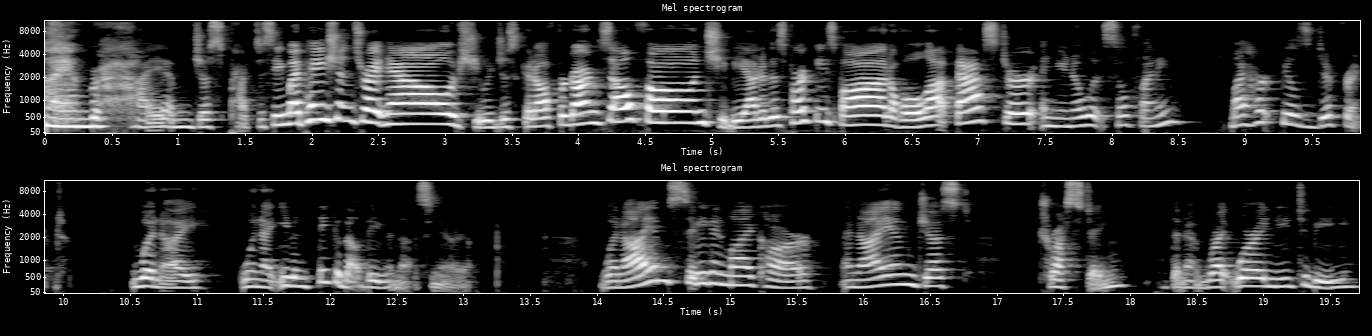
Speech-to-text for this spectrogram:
I am I am just practicing my patience right now. If she would just get off her darn cell phone, she'd be out of this parking spot a whole lot faster. And you know what's so funny? My heart feels different when I when I even think about being in that scenario. When I am sitting in my car and I am just trusting that I'm right where I need to be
